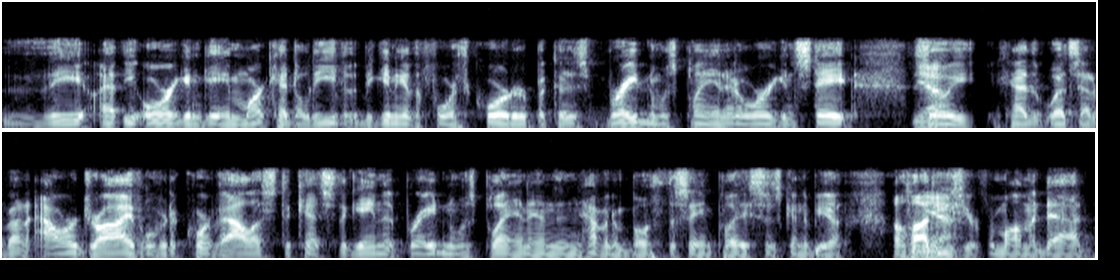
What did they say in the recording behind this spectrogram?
the at the Oregon game, Mark had to leave at the beginning of the fourth quarter because Braden was playing at Oregon State, so he had what's that about an hour drive over to Corvallis to catch the game that Braden was playing in, and having them both at the same place is going to be a, a lot yeah. easier for mom and dad.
